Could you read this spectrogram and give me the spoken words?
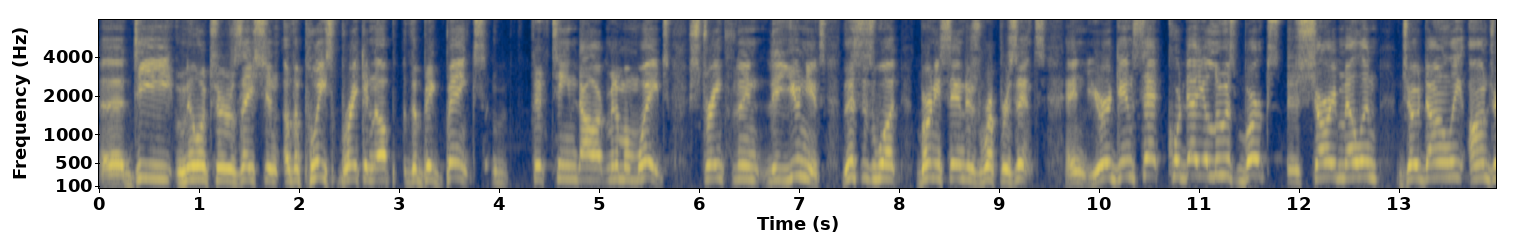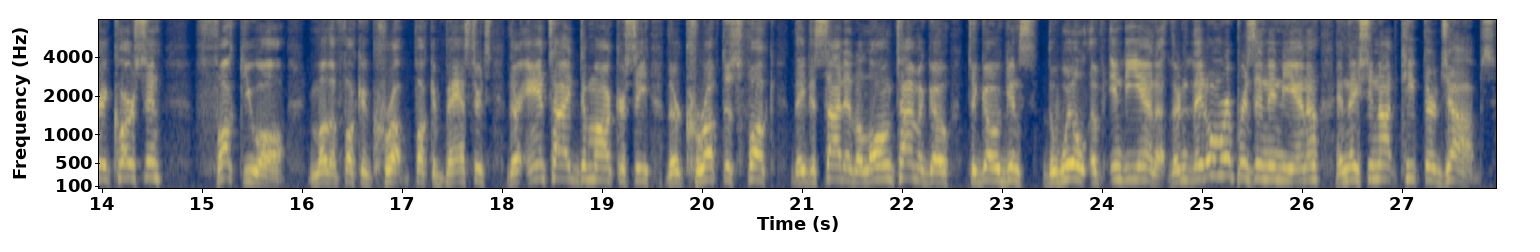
uh, demilitarization of the police, breaking up the big banks, $15 minimum wage, strengthening the unions. This is what Bernie Sanders represents. And you're against that, Cordelia Lewis Burks, Shari Mellon, Joe Donnelly, Andre Carson? Fuck you all, motherfucking corrupt fucking bastards. They're anti-democracy. They're corrupt as fuck. They decided a long time ago to go against the will of Indiana. They're, they don't represent Indiana, and they should not keep their jobs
